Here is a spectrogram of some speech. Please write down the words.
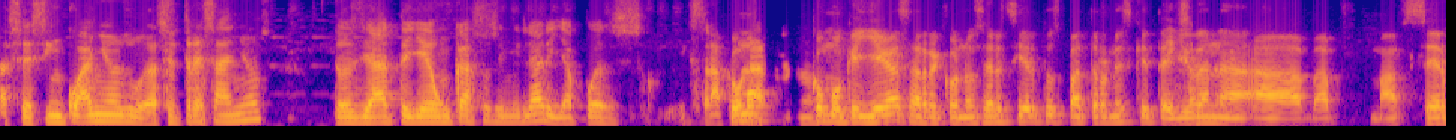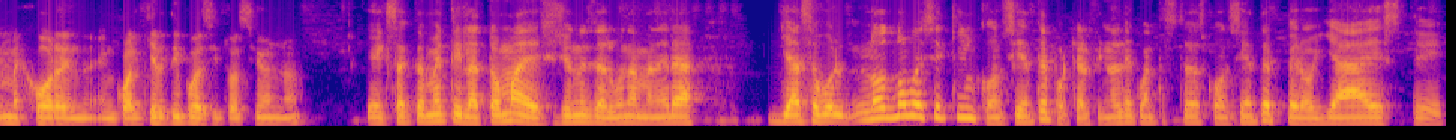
hace cinco años, o hace tres años, entonces ya te llega un caso similar y ya puedes extrapolar. Como, que llegas a reconocer ciertos patrones que te ayudan a, ser mejor en, cualquier tipo de situación, ¿no? Exactamente, y la toma de decisiones de alguna manera ya se vuelve, no, no voy a decir que inconsciente, porque al final de cuentas estás consciente, pero ya este,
